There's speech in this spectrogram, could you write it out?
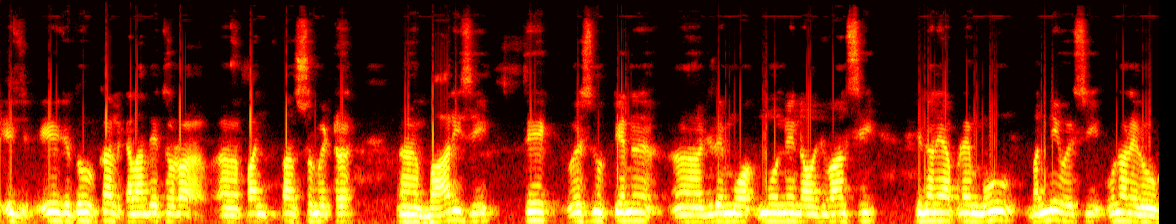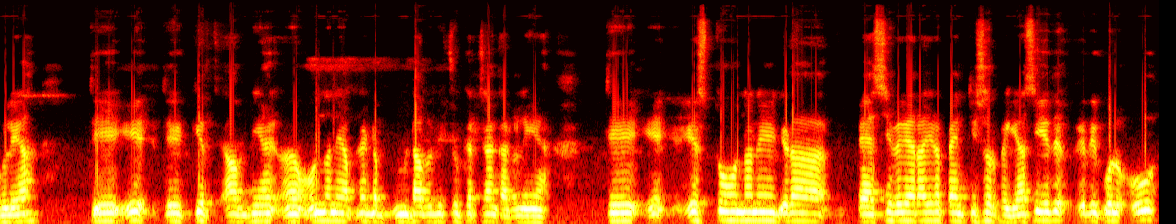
ਇਹ- ਜਦੋਂ ਘੱਲ ਕਲਾਂ ਦੇ ਥੋੜਾ 500 ਮੀਟਰ ਬਾਹਰ ਹੀ ਸੀ ਤੇ ਇਸ ਨੂੰ ਤਿੰਨ ਜਿਹੜੇ ਮੋ- ਮੋਨੇ ਨੌਜਵਾਨ ਸੀ, ਜਿਨ੍ਹਾਂ ਨੇ ਆਪਣੇ ਮੂੰਹ ਬੰਨੇ ਹੋਏ ਸੀ, ਉਹਨਾਂ ਨੇ ਰੋਕ ਲਿਆ ਤੇ ਇਹ ਤੇ ਕਿਰ ਆਪਦੀਆਂ ਉਹਨਾਂ ਨੇ ਆਪਣੇ ਡੱਬ ਡੱਬ ਵਿੱਚੋਂ ਕਿਰਚਾਂ ਕੱਢ ਲਈਆਂ ਤੇ ਇਹ- ਇਸ ਤੋਂ ਉਹਨਾਂ ਨੇ ਜਿਹੜਾ ਪੈਸੇ ਵਗੈਰਾ, ਜਿਹੜਾ 3500 ਰੁਪਈਆ ਸੀ ਇਹਦੇ ਇਹਦੇ ਕੋਲ ਉਹ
